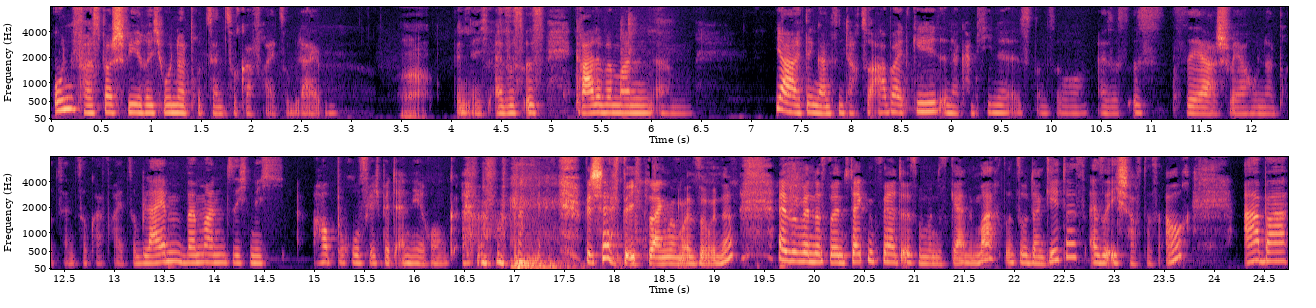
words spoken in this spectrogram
unfassbar schwierig, 100% zuckerfrei zu bleiben. Ah. Finde ich. Also es ist, gerade wenn man ähm, ja den ganzen Tag zur Arbeit geht, in der Kantine ist und so. Also es ist sehr schwer, 100% zuckerfrei zu bleiben, wenn man sich nicht hauptberuflich mit Ernährung beschäftigt, sagen wir mal so. Ne? Also wenn das so ein Steckenpferd ist und man das gerne macht und so, dann geht das. Also ich schaffe das auch. Aber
